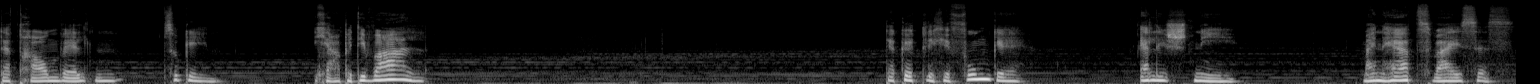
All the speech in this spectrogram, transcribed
der Traumwelten zu gehen. Ich habe die Wahl. Der göttliche Funke erlischt nie. Mein Herz weiß es,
